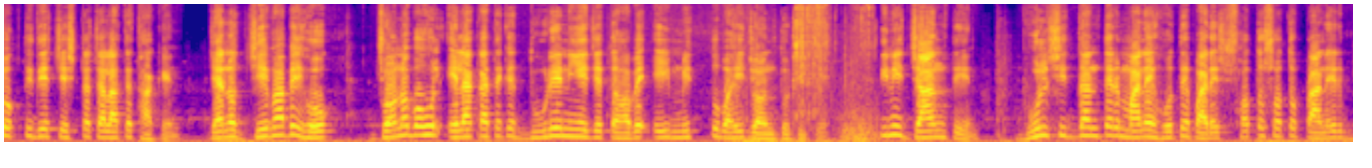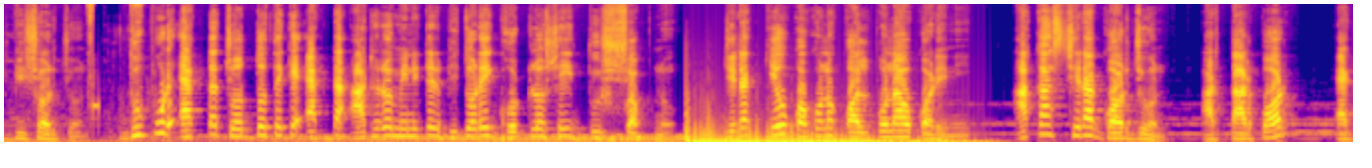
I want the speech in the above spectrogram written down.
শক্তি দিয়ে চেষ্টা চালাতে থাকেন, যেন যেভাবে হোক জনবহুল এলাকা থেকে দূরে নিয়ে যেতে হবে এই মৃত্যুবাহী যন্ত্রটিকে। তিনি জানতেন, ভুল সিদ্ধান্তের মানে হতে পারে শত শত প্রাণের বিসর্জন। দুপুর একটা চোদ্দ থেকে একটা আঠেরো মিনিটের ভিতরেই ঘটল সেই দুঃস্বপ্ন, যেটা কেউ কখনো কল্পনাও করেনি। আকাশ ছেঁড়া গর্জন আর তারপর এক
